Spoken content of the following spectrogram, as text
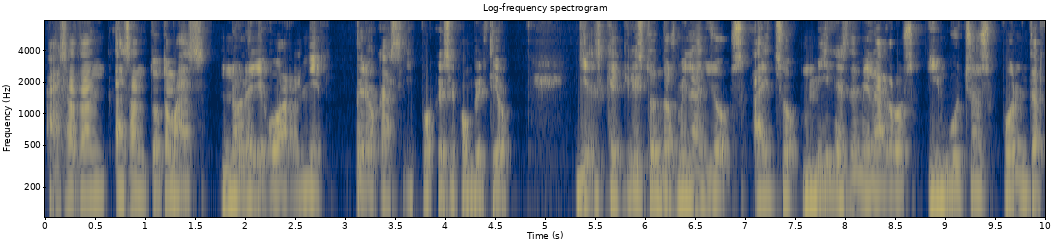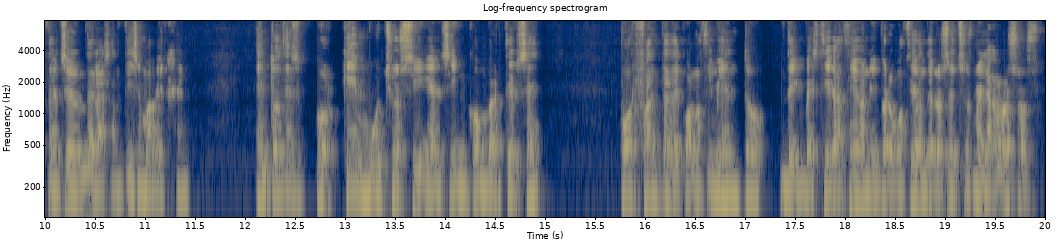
A, Santo Tomás no le llegó a reñir, pero casi, porque se convirtió. Y es que Cristo en dos años ha hecho miles de milagros y muchos por intercesión de la Santísima Virgen. Entonces, ¿por qué muchos siguen sin convertirse? Por falta de conocimiento, de investigación y promoción de los hechos milagrosos.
